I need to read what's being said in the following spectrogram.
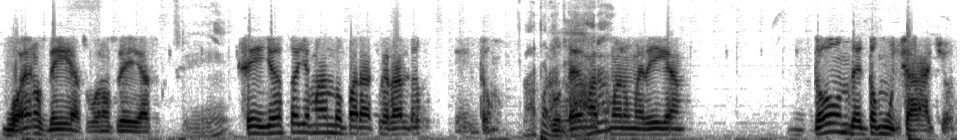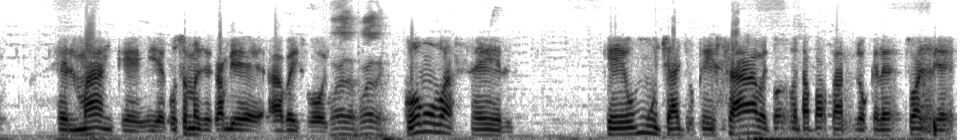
Buenos días, buenos días. Sí, yo estoy llamando para aclarar dos puntos. Ustedes más o menos me digan dónde estos muchachos, Germán, que, y escúchame que cambie a béisbol, Puede, puede. ¿cómo va a ser que un muchacho que sabe todo lo que está pasando, lo que le pasó ayer,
